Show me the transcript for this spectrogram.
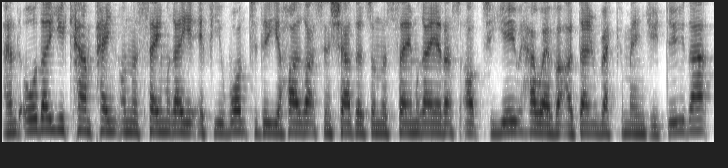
And although you can paint on the same layer if you want to do your highlights and shadows on the same layer, that's up to you. However, I don't recommend you do that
